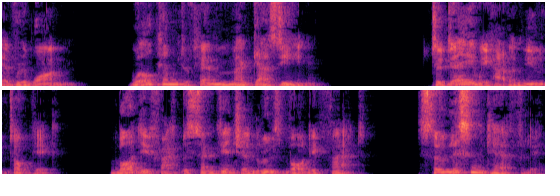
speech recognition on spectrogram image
everyone. Welcome to Femme Magazine. Today we have a new topic. Body fat percentage and loose body fat. So listen carefully.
